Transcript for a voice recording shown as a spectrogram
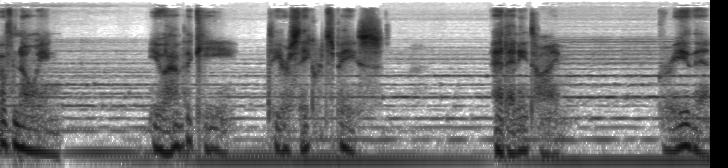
of knowing you have the key to your sacred space at any time. Breathe in,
